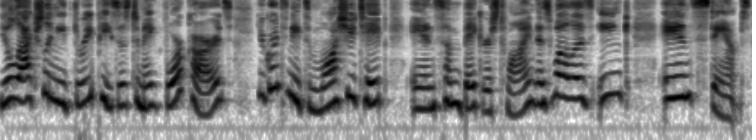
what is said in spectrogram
You'll actually need three pieces to make four cards. You're going to need some washi tape and some baker's twine, as well as ink and stamps.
